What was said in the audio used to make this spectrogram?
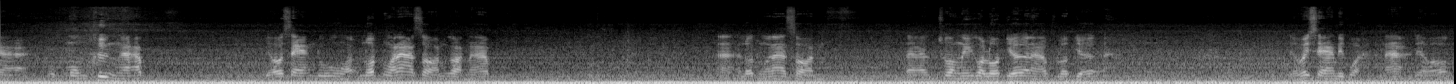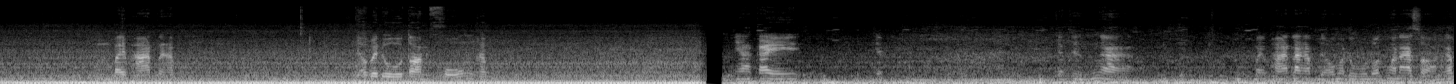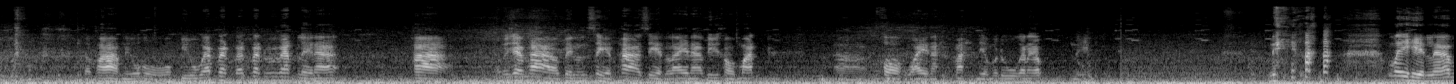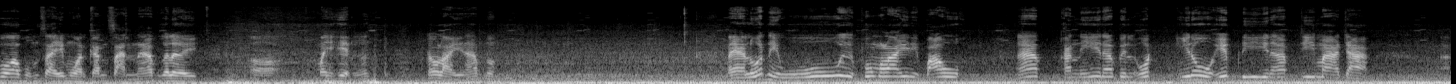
หกโมงครึ่งนะครับ เดี๋ยวแซงดูรถหัวหน้าสอนก่อนนะครับรถหัวหน้าสอน แต่ช่วงนี้ก็รถเยอะนะครับ รถเยอะ เดี๋ยวไม่แซงดีกว่านะ เดี๋ยว ใบพัดนะครับ เดี๋ยวไปดูตอนโค้งครับเนี่ยใกล้จะจะถึงอ่าใบพัดแล้วครับ เดี๋ยวมาดูรถหัน้าสอนครับ สภาพนี่โอ้โหปิวแวดแวดแวดแวดแวดเลยนะฮะผ้าไม่ใช่ผ้าเป็นเศษผ้าเศษอะไรนะที่เขามัดอ่าคอกไว้นะมาเดี๋ยวมาดูกันนะครับนี่ นี่ ไม่เห็นนะครับเพราะว่าผมใส่หมวดกันสั่นนะครับก็เลยเออไม่เห็นเท่าไหร่นะครับนนแต่รถนี่โอ้ยพวงมาลัยนี่เบานะครับคันนี้นะเป็นรถฮีโร่เอฟดีนะครับ ที่มาจาก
